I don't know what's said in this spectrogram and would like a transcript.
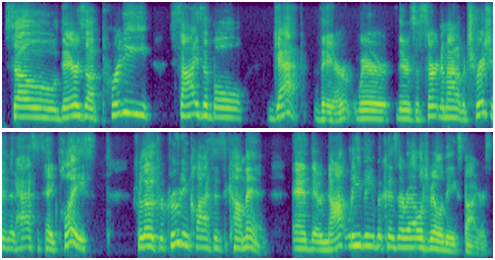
So there's a pretty sizable gap there where there's a certain amount of attrition that has to take place for those recruiting classes to come in. And they're not leaving because their eligibility expires.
